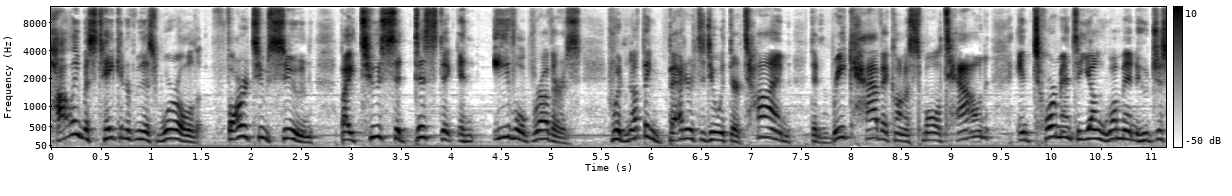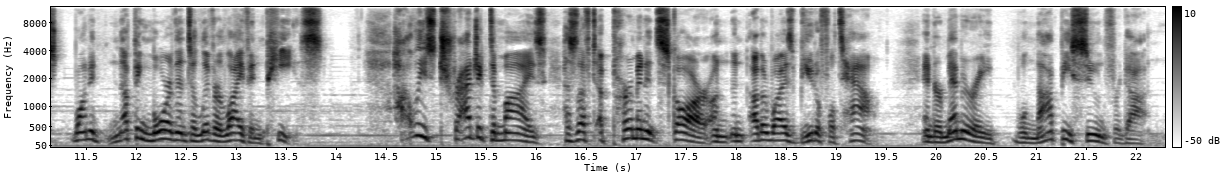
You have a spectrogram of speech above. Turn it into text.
Holly was taken from this world far too soon by two sadistic and evil brothers who had nothing better to do with their time than wreak havoc on a small town and torment a young woman who just wanted nothing more than to live her life in peace. Holly's tragic demise has left a permanent scar on an otherwise beautiful town, and her memory will not be soon forgotten.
